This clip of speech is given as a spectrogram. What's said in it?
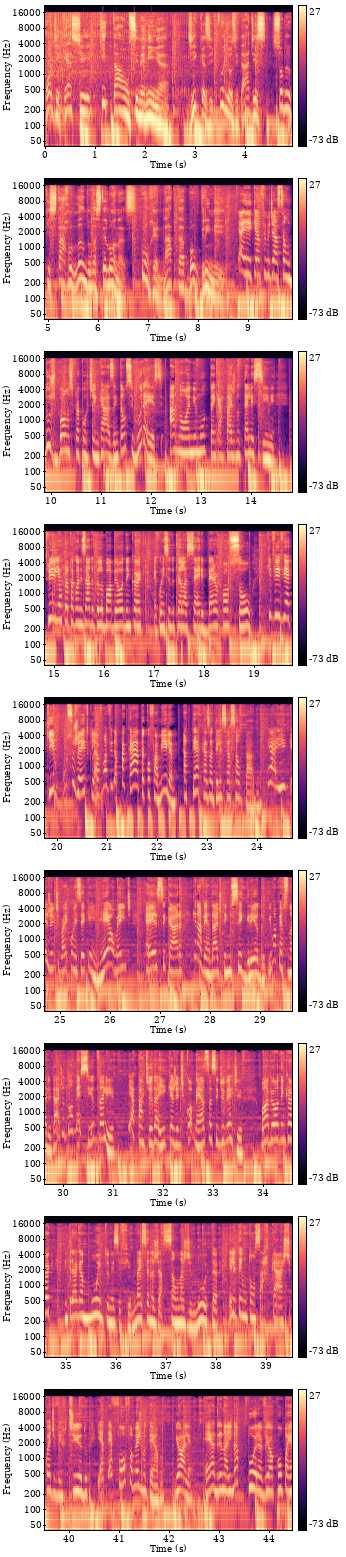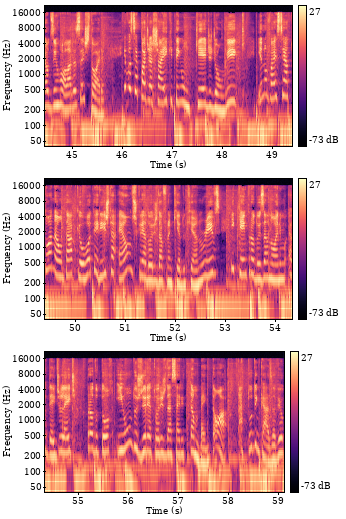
Podcast Que Tal um Cineminha? Dicas e curiosidades sobre o que está rolando nas telonas, com Renata Boldrini. E aí, quer um filme de ação dos bons para curtir em casa? Então segura esse. Anônimo, tá em cartaz no Telecine. Thriller protagonizado pelo Bob Odenkirk, é conhecido pela série Better Call Saul, que vive aqui um sujeito que leva uma vida pacata com a família até a casa dele ser assaltada. É aí que a gente vai conhecer quem realmente é esse cara, que na verdade tem um segredo e uma personalidade adormecidos ali. E é a partir daí que a gente começa a se divertir. Bob Odenkirk entrega muito nesse filme, nas cenas de ação, nas de luta. Ele tem um tom sarcástico, é divertido e até fofo ao mesmo tempo. E olha, é adrenalina pura, viu, acompanhar o desenrolar dessa história. E você pode achar aí que tem um quê de John Wick, e não vai ser à toa não, tá? Porque o roteirista é um dos criadores da franquia do Keanu Reeves e quem produz Anônimo é o David Leite, produtor e um dos diretores da série também. Então, ó, tá tudo em casa, viu?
